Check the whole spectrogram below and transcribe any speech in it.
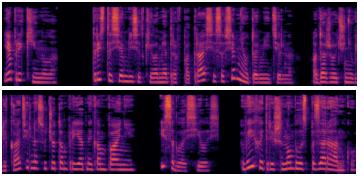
Я прикинула. 370 километров по трассе совсем не утомительно, а даже очень увлекательно с учетом приятной компании, и согласилась. Выехать решено было с позаранку,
